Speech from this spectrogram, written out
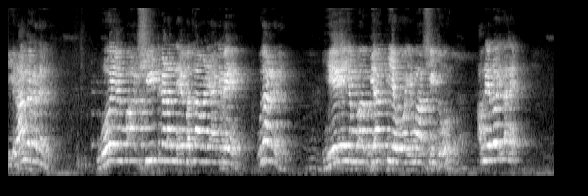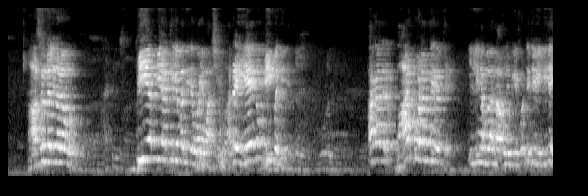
ಈ ರಾಮನಗರದಲ್ಲಿ ಓ ಎಂಬ ಶೀಟ್ಗಳನ್ನೇ ಬದಲಾವಣೆ ಆಗಿವೆ. ಉದಾಹರಣೆಗೆ ಎ ಎಂಬ ಅಭ್ಯರ್ಥಿಯ ಓ ಎಂಬ ಶೀಟು ಅವನೆಲ್ಲೋ ಇದ್ದಾನೆ. ಹಾಸನದಲ್ಲಿದ್ದಾನೆ ಅವನು. ಬಿ ಅಭ್ಯರ್ಥಿಗೆ ಬಂದಿದೆ ಓ ಎಂ ಆರ್ ಶೀಟು. ಅಂದ್ರೆ ಏನು ಬಿ ಬಂದಿದೆ. ಹಾಗಾದ್ರೆ ಬಾರ್ ಕೋಡ್ ಅಂತ ಇರುತ್ತೆ. ಇಲ್ಲಿ ನಮ್ಮ ನಾವು ನಿಮಗೆ ಕೊಟ್ಟಿದ್ದೀವಿ, ಇಲ್ಲಿದೆ.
